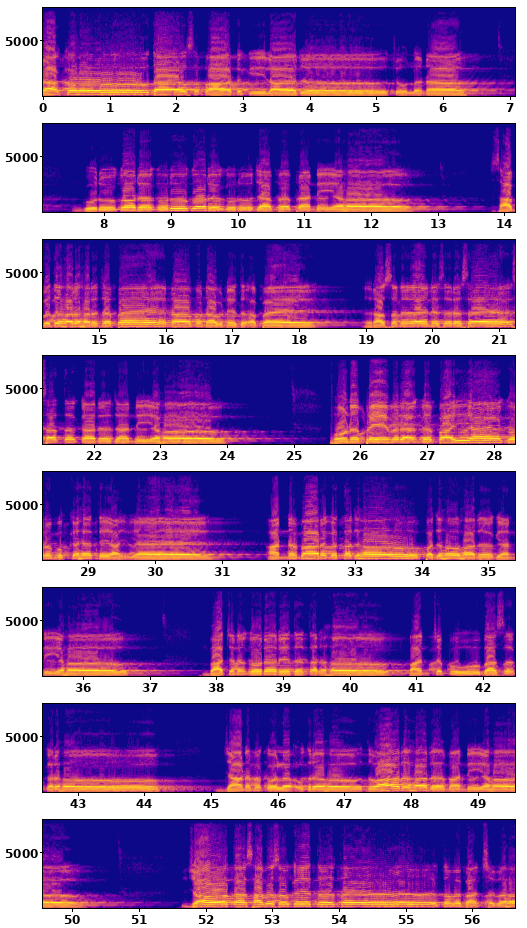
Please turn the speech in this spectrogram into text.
ਰਾਖੋ ਦਾਸ ਭਾਟ ਕੀ ਲਾਜ ਝੋਲਨਾ ਗੁਰੂ ਗੁਰ ਗੁਰੂ ਗੁਰ, ਗੁਰੂ ਜਪ ਪ੍ਰਾਨੀਯ ਸ਼ਬਦ ਹਰ ਹਰ ਜਪੈ, ਨਾਮ ਨਵ ਨਿਧ ਅਪੈ ਰਸਨ ਐਨਸ ਰਸੈ, ਸਤ ਕਰ ਜਾਨੀਹ ਫੁਣ ਪ੍ਰੇਮ ਰੰਗ ਪਾਈਐ, ਗੁਰਮੁਖ ਹੈ ਧਿਆਈਐ। ਅਨ ਮਾਰਗ ਤਜਹੁ, ਭਜਹੁ ਹਰ ਗਿਆਨੀਹ ਬਾਚਨ ਗੁਰ ਰਿਦ ਧਰਹੁ। ਪੰਚ ਭੂ ਬਸ ਕਰਹੁ। ਜਾਨਮ ਕੁਲ ਉਦਰਹੁ ਦਵਾਰ ਹਰ ਮਾਨੀਹ ਜੋ ਤਾ ਸਭ ਸੁਖ ਤੁਤ, ਤੁਮ ਬੰਸ ਬਹ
